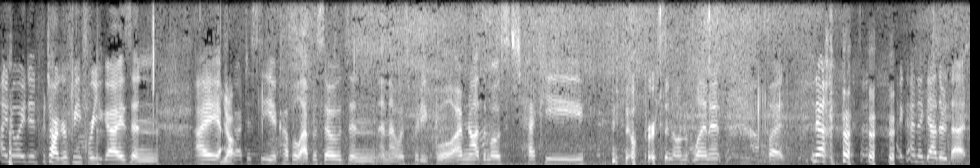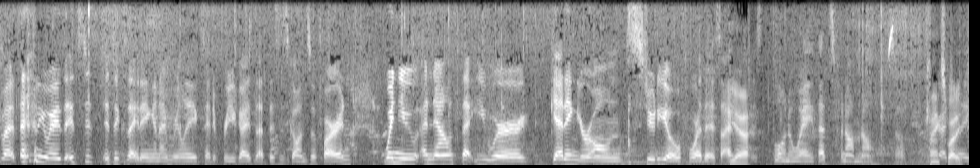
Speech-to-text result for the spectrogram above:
I know I did photography for you guys, and I, I Yep. got to see a couple episodes, and, and that was pretty cool. I'm not the most techie, you know, person on the planet, but no, I kind of gathered that. But anyways, it's just it's exciting, and I'm really excited for you guys that this has gone so far. And when you announced that you were getting your own studio for this, I Yeah. just blown away. That's phenomenal. So Thanks, buddy.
